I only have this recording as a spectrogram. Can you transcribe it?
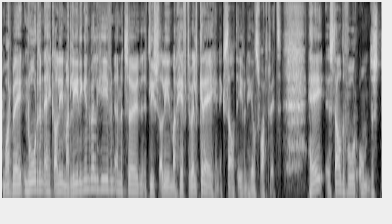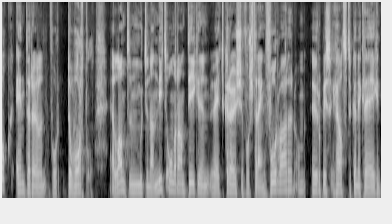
waarbij het noorden eigenlijk alleen maar leningen wil geven en het zuiden het liefst alleen maar giften wil krijgen. Ik stel het even heel zwart-wit. Hij stelde voor om de stok in te ruilen voor de wortel. En landen moeten dan niet onderaan tekenen bij het kruisje voor streng voorwaarden om Europees geld te kunnen krijgen,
